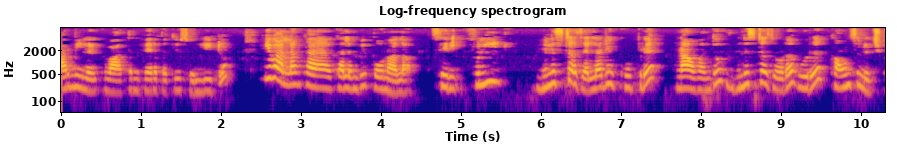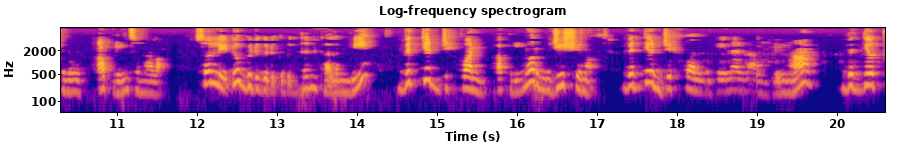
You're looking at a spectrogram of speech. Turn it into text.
ஆர்மியில இருக்க அத்தனை பேரை பத்தியும் சொல்லிட்டு இவெல்லாம் க கிளம்பி போனாலாம் சரி ஃபுல் மினிஸ்டர்ஸ் எல்லாரையும் கூப்பிடு நான் வந்து மினிஸ்டர்ஸோட ஒரு கவுன்சில் வச்சுக்கணும் அப்படின்னு சொன்னாலாம் சொல்லிட்டு குடு குடு குடுன்னு கிளம்பி வித்யுத் ஜிஹ்வன் அப்படின்னு ஒரு மியூசிஷியனா வித்யுத் ஜிஹ்வன் அப்படின்னா என்ன அப்படின்னா வித்யுத்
